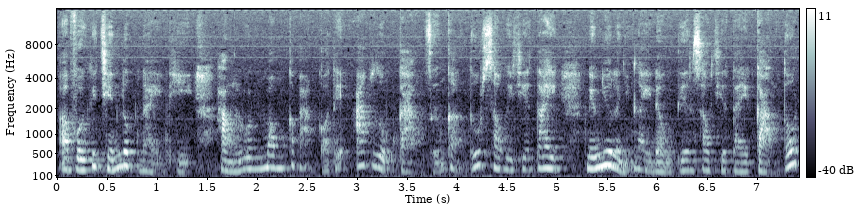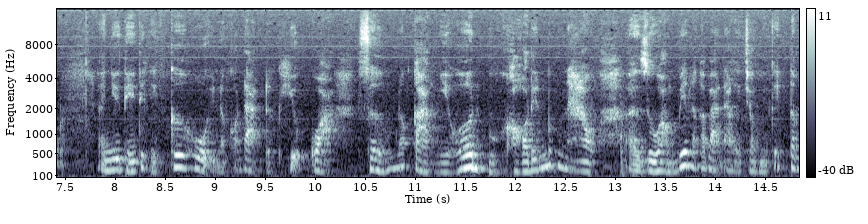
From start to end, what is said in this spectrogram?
à, với cái chiến lược này thì hằng luôn mong các bạn có thể áp dụng càng sớm càng tốt sau khi chia tay. Nếu như là những ngày đầu tiên sau chia tay càng tốt à, như thế thì cái cơ hội nó có đạt được hiệu quả sớm nó càng nhiều hơn dù khó đến mức nào. À, dù hằng biết là các bạn đang ở trong những cái tâm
